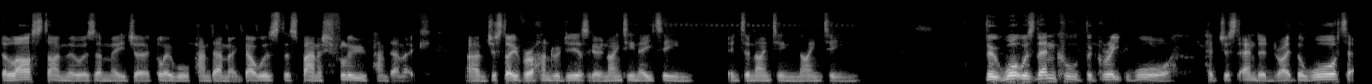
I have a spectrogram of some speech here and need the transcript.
the last time there was a major global pandemic that was the spanish flu pandemic um, just over 100 years ago 1918 into 1919 the, what was then called the Great War had just ended, right? The war to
